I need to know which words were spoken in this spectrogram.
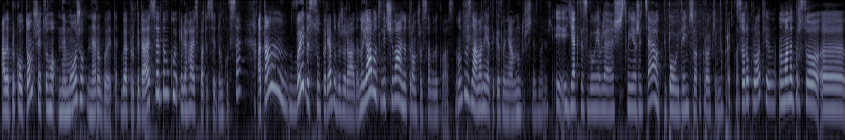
Але прикол в тому, що я цього не можу не робити. Бо я прокидаю цією думкою і лягаю спати цією думкою. Все. А там вийде супер, я буду дуже рада. Ну я от відчуваю нутром, що все буде класно. Ну не знаю, в мене є таке знання, внутрішнє знаєш. І Як ти себе уявляєш своє життя? От типовий день в 40 років, наприклад. 40 років. Ну, у мене просто е,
